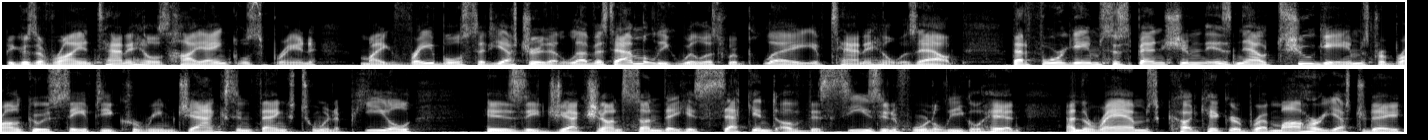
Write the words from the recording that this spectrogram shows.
because of Ryan Tannehill's high ankle sprain. Mike Vrabel said yesterday that Levis and Malik Willis would play if Tannehill was out. That four game suspension is now two games for Broncos safety Kareem Jackson thanks to an appeal. His ejection on Sunday, his second of the season for an illegal hit. And the Rams cut kicker Brett Maher yesterday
